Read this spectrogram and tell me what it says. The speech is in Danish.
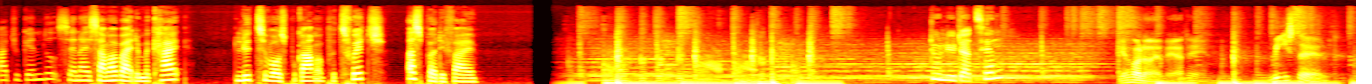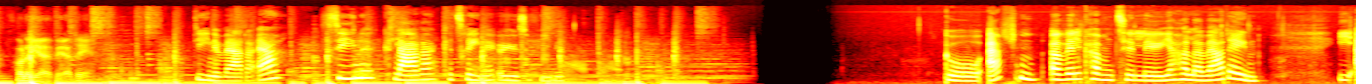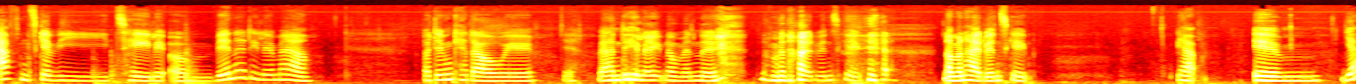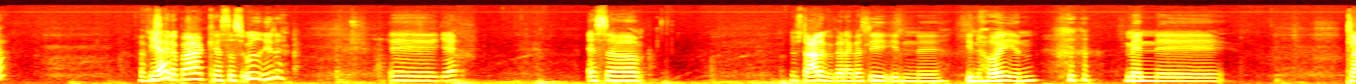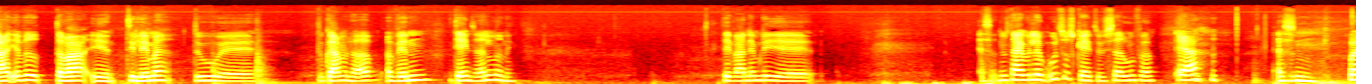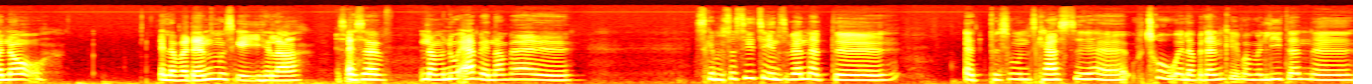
Radio Genlyd sender i samarbejde med Kai. Lyt til vores programmer på Twitch og Spotify. Du lytter til Jeg holder af hverdagen. Mest af alt holder jeg af hverdagen. Dine værter er Sine, Clara, Katrine og Josefine. God aften og velkommen til øh, Jeg holder af hverdagen. I aften skal vi tale om vennedilemmaer, og dem kan der jo øh, ja, være en del af, når man, øh, når man har et venskab. ja. Når man har et venskab. Ja. Øhm, ja. Og vi Ja. skal da bare kaste os ud i det. Øh, ja. Altså, nu starter vi godt nok også lige i den, øh, i den høje ende. Men øh, klar, jeg ved, der var et dilemma, du, øh, du gerne ville have op og vende i dagens anledning. Det var nemlig... Øh, altså, nu snakker vi lidt om utroskab, da vi sad udenfor. Ja, Altså, sådan, hvornår? Eller hvordan måske hellere? altså, Altså, når man nu er venner, hvad... Øh, skal man så sige til ens ven, at, øh, at personens kæreste er utro, eller hvordan griber man lige den øh,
